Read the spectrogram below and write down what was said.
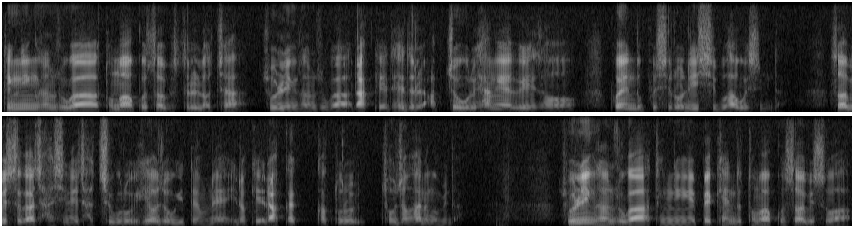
딩링 선수가 토마호크 서비스를 넣자 졸링 선수가 라켓 헤드를 앞쪽으로 향하게 해서 포핸드 푸시로 리시브하고 있습니다. 서비스가 자신의 좌측으로 휘어져 오기 때문에 이렇게 라켓 각도를 조정하는 겁니다. 졸링 선수가 딩링의 백핸드 토마호크 서비스와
